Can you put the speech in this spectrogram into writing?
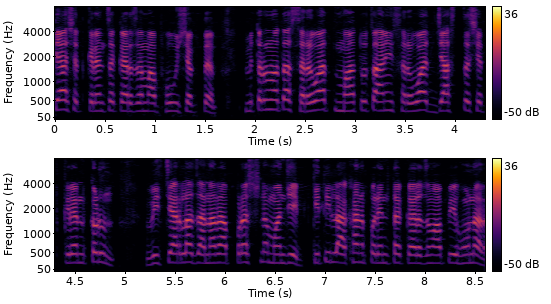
त्या शेतकऱ्यांचं कर्ज माफ होऊ शकतं. मित्रांनो आता सर्वात महत्त्वाचा आणि सर्वात जास्त शेतकऱ्यांकडून विचारला जाणारा प्रश्न म्हणजे किती लाखांपर्यंत कर्जमाफी होणार?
